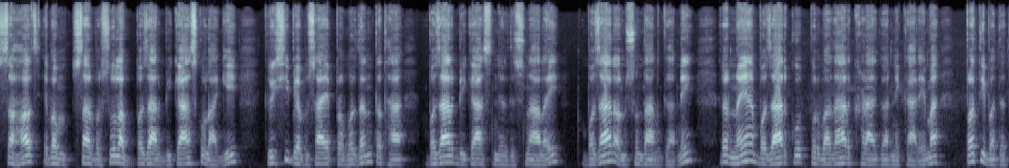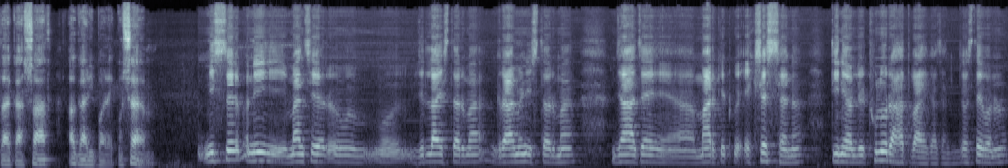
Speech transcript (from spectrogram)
सहज एवं सर्वसुलभ बजार विकासको लागि कृषि व्यवसाय प्रवर्धन तथा बजार विकास निर्देशनालय बजार अनुसन्धान गर्ने र नयाँ बजारको पूर्वाधार खडा गर्ने कार्यमा प्रतिबद्धताका साथ अगाडि बढेको छ। निश्चय पनि मान्छेहरू जिल्ला स्तरमा ग्रामीण स्तरमा जहाँ चाहिँ मार्केटको एक्सेस छैन तिनीहरूले ठुलो राहत पाएका छन्। जस्तै भनौँ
